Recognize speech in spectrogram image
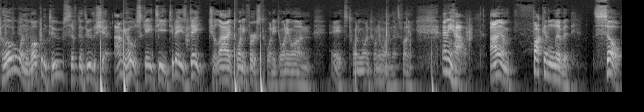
Hello and welcome to Sifting Through the Shit. I'm your host, KT. Today's date, July 21st, 2021. Hey, it's 2121. That's funny. Anyhow, I am fucking livid. So,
